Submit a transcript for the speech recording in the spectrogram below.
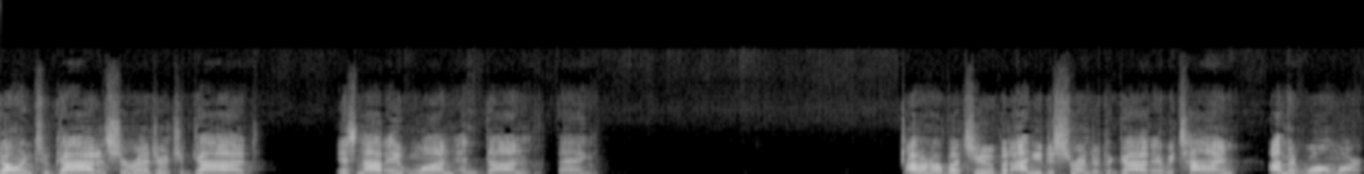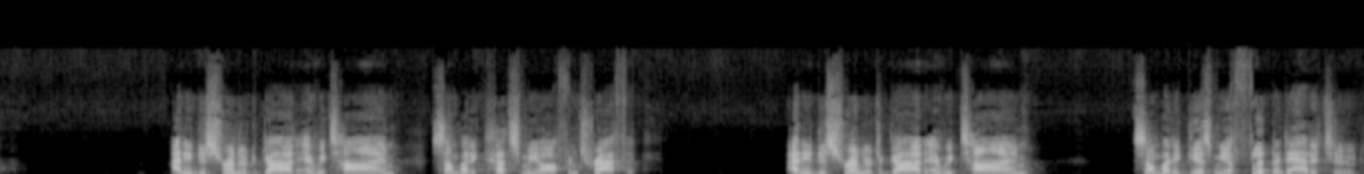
Going to God and surrendering to God is not a one and done thing. I don't know about you, but I need to surrender to God every time I'm at Walmart. I need to surrender to God every time somebody cuts me off in traffic. I need to surrender to God every time somebody gives me a flippant attitude.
